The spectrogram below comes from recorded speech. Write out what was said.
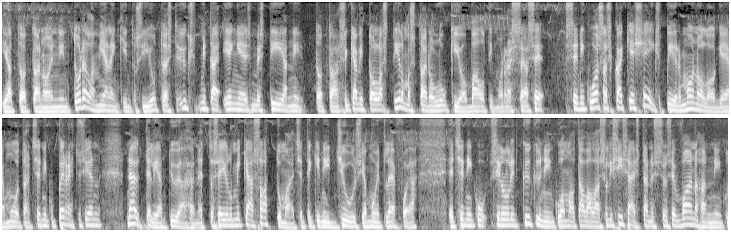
Ja tota noin, niin todella mielenkiintoisia juttuja. Sitten yksi, mitä jengi esimerkiksi tiedä, niin tota, se kävi tuollaista ilmastaidon lukio Baltimoressa ja se se niinku osasi kaikkia Shakespeare-monologeja ja muuta, että se niinku perehtyi siihen näyttelijän työhön, että se ei ollut mikään sattuma, että se teki niitä Juice ja muita leffoja. Että se niinku, sillä oli kyky niinku omalla tavallaan, se oli sisäistänyt sen, sen vanhan niinku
